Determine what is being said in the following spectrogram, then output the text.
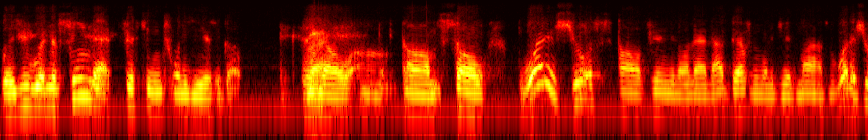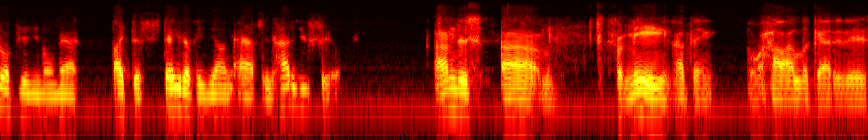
where you wouldn't have seen that 15, 20 years ago. You know, um, um, so what is your uh, opinion on that? And I definitely want to give mine. What is your opinion on that? Like the state of the young athlete. How do you feel? I'm just, um, for me, I think, or how I look at it is,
